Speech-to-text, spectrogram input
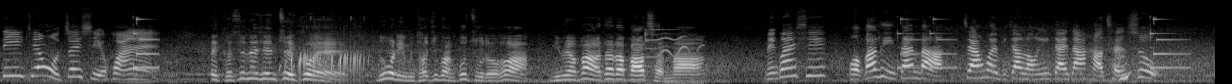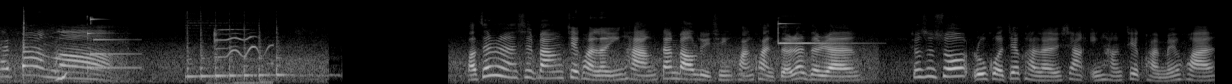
第一间我最喜欢哎。哎，可是那间最贵哎。如果你们投期款不足的话，你们有办法贷到八成吗？没关系，我帮你担保，这样会比较容易贷到好成数。太棒了！保证人是帮借款人银行担保履行还款责任的人，就是说，如果借款人向银行借款没还，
